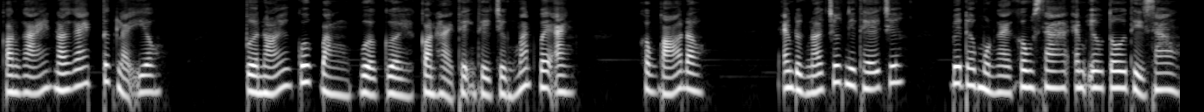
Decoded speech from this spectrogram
Con gái nói ghét tức là yêu. Vừa nói Quốc Bằng vừa cười còn Hải Thịnh thì trừng mắt với anh. Không có đâu. Em đừng nói trước như thế chứ. Biết đâu một ngày không xa em yêu tôi thì sao?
